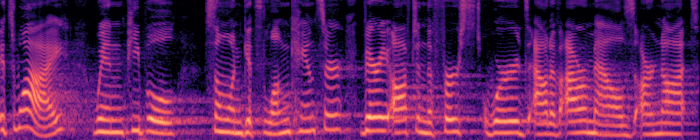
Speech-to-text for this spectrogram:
It's why, when people, someone gets lung cancer, very often the first words out of our mouths are not,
